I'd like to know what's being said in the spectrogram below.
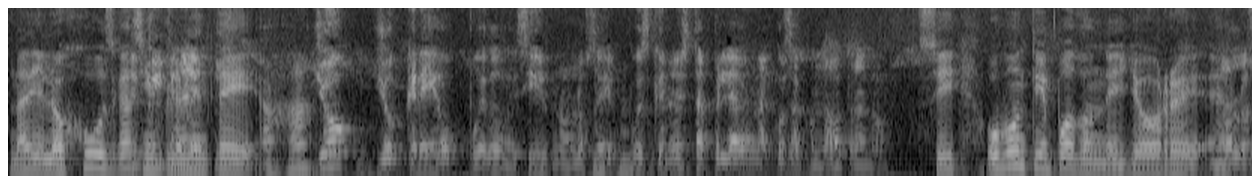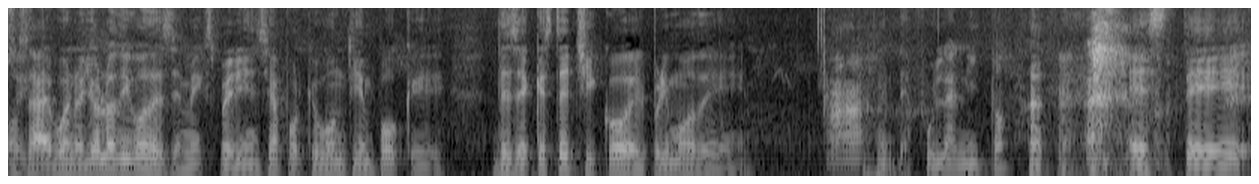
nadie lo juzga, Es que al final, simplemente... ajá. Yo, yo creo, puedo decir, no lo sé, pues que no está peleada una cosa con la otra, ¿no? Sí, hubo un tiempo donde yo, re- No eh, lo o sé. sea, bueno, yo lo digo desde mi experiencia porque hubo un tiempo que, desde que este chico, el primo de, Ajá. de fulanito, este,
